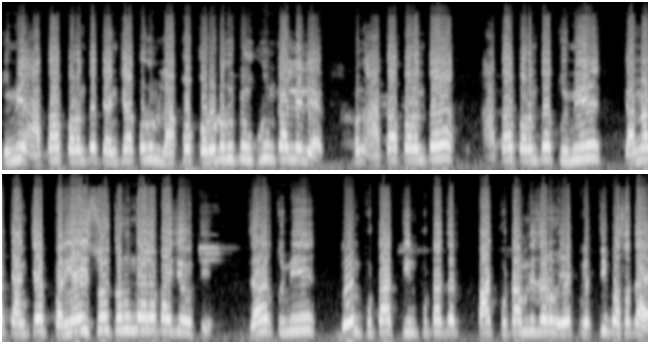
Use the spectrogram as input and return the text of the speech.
तुम्ही आतापर्यंत त्यांच्याकडून लाखो करोडो रुपये उकडून काढलेले आहेत. मग आतापर्यंत आतापर्यंत तुम्ही त्यांना त्यांच्या पर्यायी सोय करून द्यायला पाहिजे होती. जर तुम्ही दोन फुटात तीन फुटात जर पाच फुटामध्ये जर एक व्यक्ती बसत आहे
